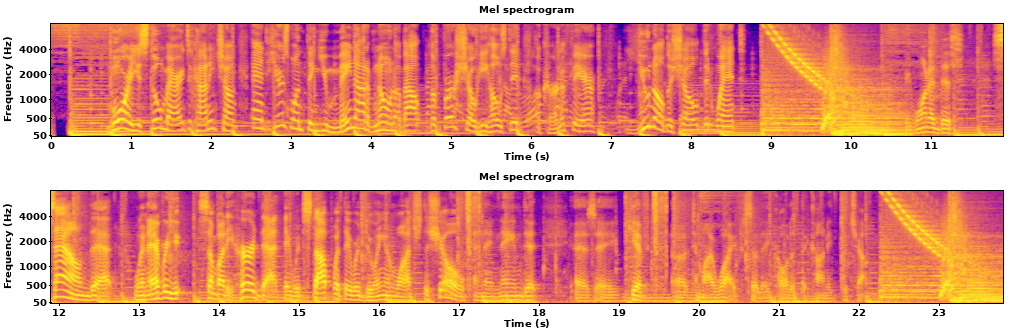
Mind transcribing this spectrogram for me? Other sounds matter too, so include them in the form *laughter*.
Maury is still married to Connie Chung, and here's one thing you may not have known about the first show he hosted, A Current Affair. You know the show that went. We wanted this sound that whenever you, somebody heard that, they would stop what they were doing and watch the show. And they named it as a gift uh, to my wife, so they called it the Connie Kachung.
